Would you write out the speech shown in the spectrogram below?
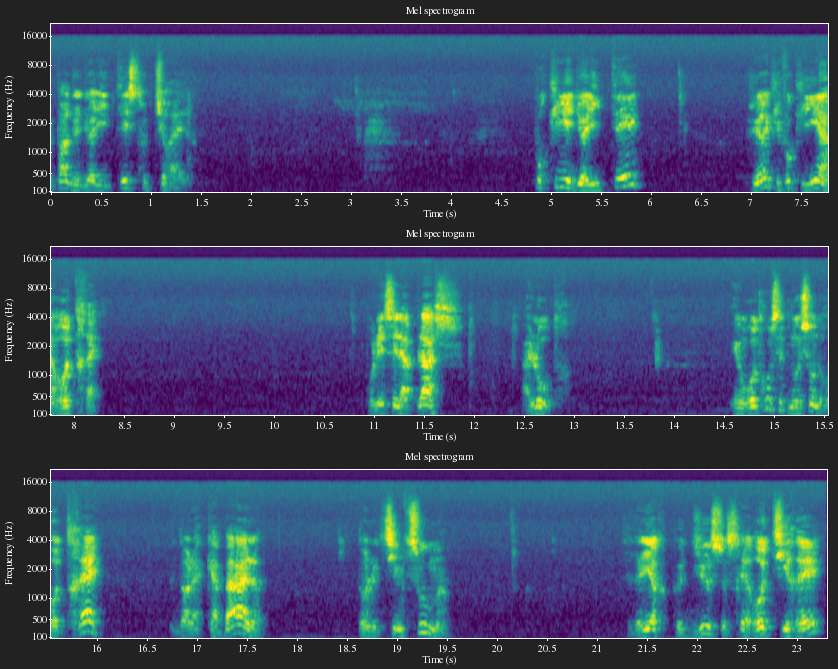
je parle de dualité structurelle. Pour qu'il y ait dualité, je dirais qu'il faut qu'il y ait un retrait, pour laisser la place à l'autre. Et on retrouve cette notion de retrait dans la Kabbale, dans le Tzimtzum. C'est-à-dire que Dieu se serait retiré,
